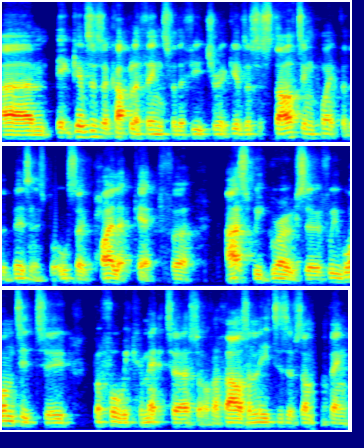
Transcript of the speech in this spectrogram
Um, it gives us a couple of things for the future. It gives us a starting point for the business, but also pilot kit for as we grow. So if we wanted to, before we commit to sort of a thousand liters of something,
